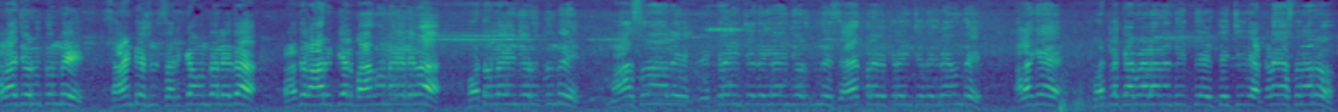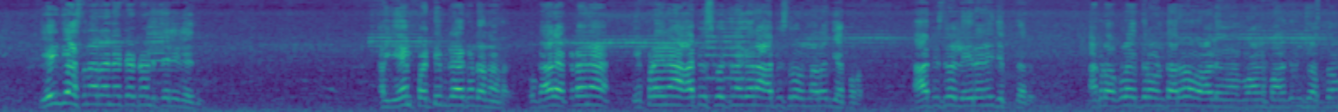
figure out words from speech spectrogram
ఎలా జరుగుతుంది శానిటేషన్ సరిగ్గా ఉందా లేదా ప్రజల ఆరోగ్యాలు బాగున్నాయా లేవా హోటల్లో ఏం జరుగుతుంది మాసాలు విక్రయించే దగ్గర ఏం జరుగుతుంది సేపర విక్రయించే దగ్గర ఏముంది అలాగే గొడ్ల కబేళాన్ని అనేది తెచ్చేది ఎక్కడ వేస్తున్నారు ఏం చేస్తున్నారు అనేటటువంటి తెలియలేదు. ఏం పట్టింపు లేకుండా ఉన్నాడు. ఒకవేళ ఎక్కడైనా ఎప్పుడైనా ఆఫీస్కి వచ్చినా కానీ ఆఫీస్లో ఉన్నారని చెప్పరు. ఆఫీస్లో లేరని చెప్తారు. అక్కడ ఒకరు ఇద్దరు ఉంటారు వాళ్ళు వాళ్ళని పలకరించి వస్తాం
